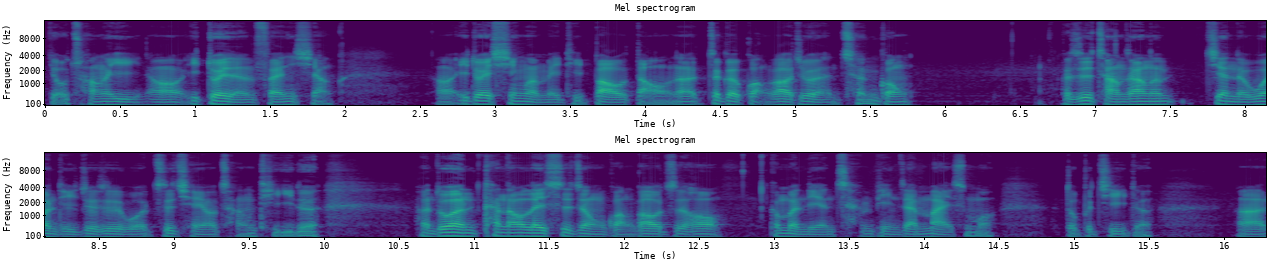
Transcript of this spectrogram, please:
有创意，然后一堆人分享，啊，一堆新闻媒体报道，那这个广告就会很成功。可是常常见的问题就是，我之前有常提的，很多人看到类似这种广告之后，根本连产品在卖什么都不记得，啊，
